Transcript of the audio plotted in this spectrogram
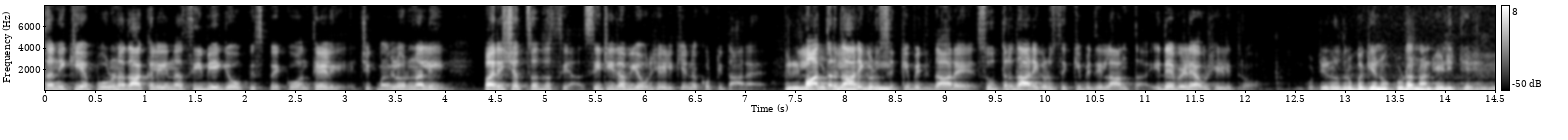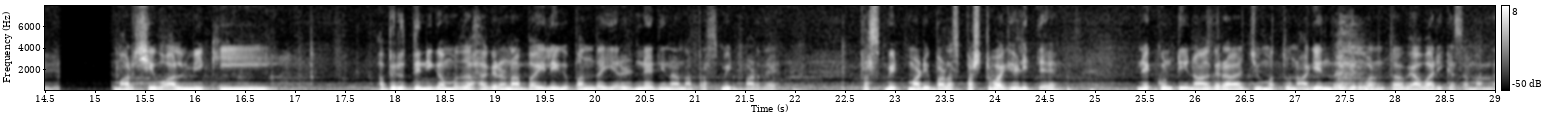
ತನಿಖೆಯ ಪೂರ್ಣ ದಾಖಲೆಯನ್ನ ಸಿಬಿಐಗೆ ಒಪ್ಪಿಸಬೇಕು ಅಂತ ಹೇಳಿ ಚಿಕ್ಕಮಗಳೂರಿನಲ್ಲಿ ಪರಿಷತ್ ಸದಸ್ಯ ಸಿಟಿ ರವಿ ಅವರು ಹೇಳಿಕೆಯನ್ನು ಕೊಟ್ಟಿದ್ದಾರೆ. ಪಾತ್ರಧಾರಿಗಳು ಸಿಕ್ಕಿಬಿದ್ದಿದ್ದಾರೆ ಸೂತ್ರಧಾರಿಗಳು ಸಿಕ್ಕಿಬಿದ್ದಿಲ್ಲ ಅಂತ ಇದೇ ವೇಳೆ ಅವರು ಹೇಳಿದ್ರು. ಕೊಟ್ಟಿರೋದ್ರ ಬಗ್ಗೆನೂ ಕೂಡ ನಾನು ಹೇಳಿದ್ದೆ. ಮಹರ್ಷಿ ವಾಲ್ಮೀಕಿ ಅಭಿವೃದ್ಧಿ ನಿಗಮದ ಹಗರಣ ಬಯಲಿಗೆ ಬಂದ ಎರಡನೇ ದಿನ ನಾನು ಪ್ರೆಸ್ ಮೀಟ್ ಮಾಡಿದೆ. ಪ್ರೆಸ್ ಮೀಟ್ ಮಾಡಿ ಭಾಳ ಸ್ಪಷ್ಟವಾಗಿ ಹೇಳಿದ್ದೆ, ನೆಕ್ಕುಂಟಿ ನಾಗರಾಜು ಮತ್ತು ನಾಗೇಂದ್ರಗಿರುವಂಥ ವ್ಯಾವಹಾರಿಕ ಸಂಬಂಧ.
